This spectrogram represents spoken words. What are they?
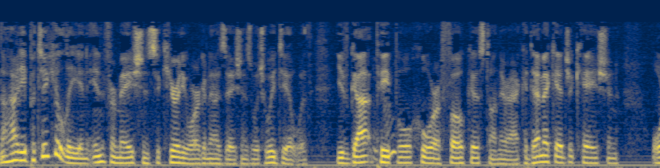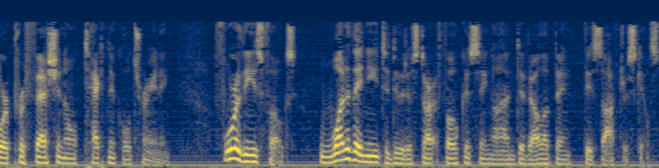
Now, Heidi, particularly in information security organizations, which we deal with, you've got mm-hmm. people who are focused on their academic education or professional technical training. For these folks, what do they need to do to start focusing on developing these softer skills?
